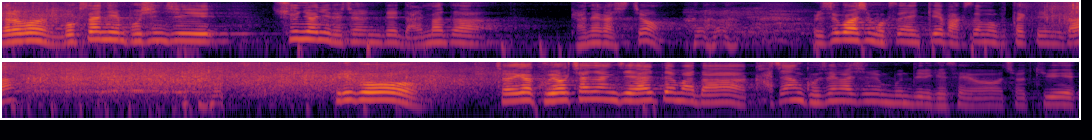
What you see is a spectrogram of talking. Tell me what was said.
여러분 목사님 보신 지 수년이 되셨는데 날마다 변해가시죠? 우리 수고하신 목사님께 박수 한번 부탁드립니다. 그리고 저희가 구역 찬양제 할 때마다 가장 고생하시는 분들이 계세요. 저 뒤에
